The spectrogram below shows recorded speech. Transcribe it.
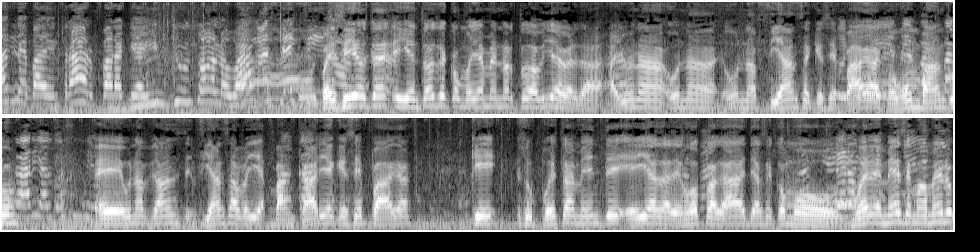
antes para entrar, para que ahí un solo va. Más sexy. Pues sí, usted, y entonces como ella es menor todavía, ¿verdad? Hay una, una, una fianza que se paga con un banco, eh, una fianza- bancaria que se paga, que supuestamente ella la dejó pagada desde hace como nueve meses más o menos.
